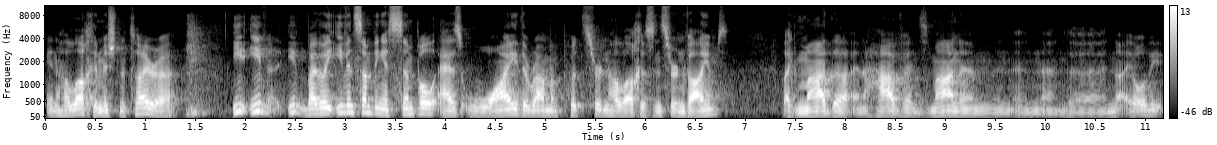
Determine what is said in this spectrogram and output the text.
in halach in Mishnah Torah. Even, even, by the way, even something as simple as why the Rambam put certain halachas in certain volumes, like Mada and Hava and Zmanim and, and, and, uh, and all the,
